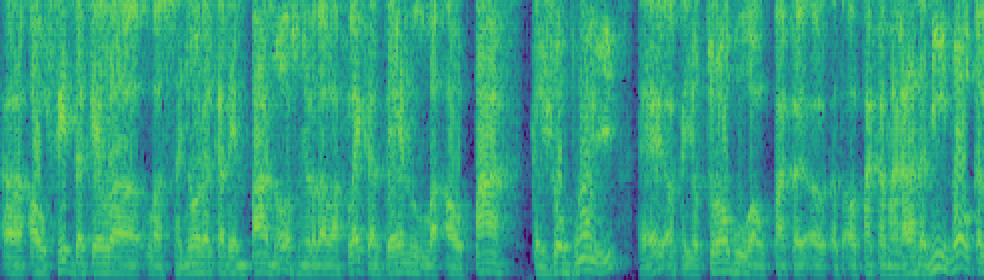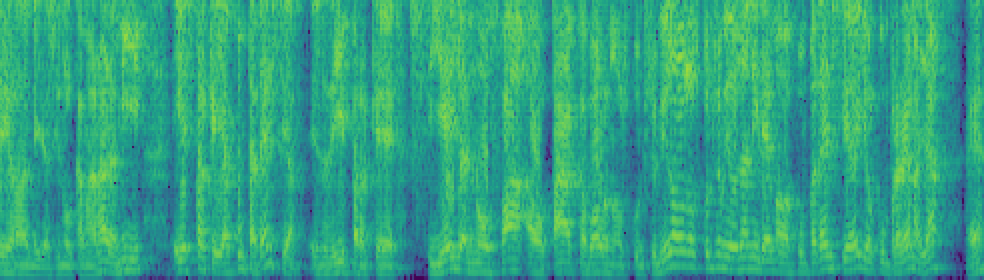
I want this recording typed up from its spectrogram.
uh, el fet de que la, la senyora que ven pa, no? la senyora de la fleca, ven la, el pa que jo vull, eh, el que jo trobo el pa que, el, el pa que m'agrada a mi, no el que li agrada a ella, sinó el que m'agrada a mi, és perquè hi ha competència. És a dir, perquè si ella no fa el pa que volen els consumidors, els consumidors anirem a la competència i el comprarem allà. Eh?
